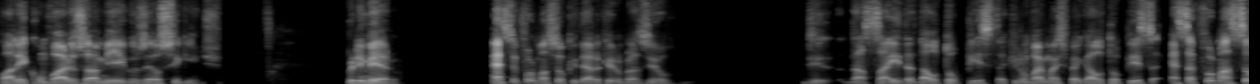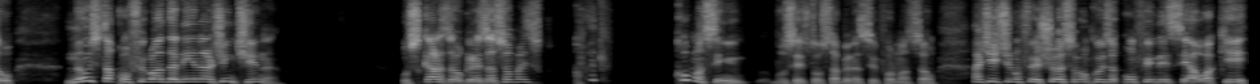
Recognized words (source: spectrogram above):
Falei com vários amigos, e é o seguinte. Primeiro, essa informação que deram aqui no Brasil de, da saída da autopista, que não vai mais pegar a autopista, essa informação não está confirmada nem na Argentina. Os caras da organização, mas como, é que, como assim vocês estão sabendo essa informação? A gente não fechou, isso é uma coisa confidencial aqui.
